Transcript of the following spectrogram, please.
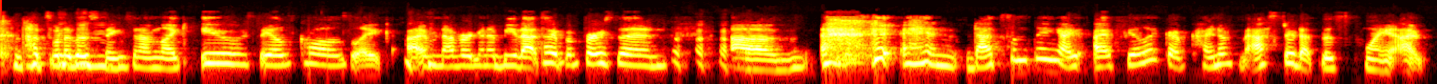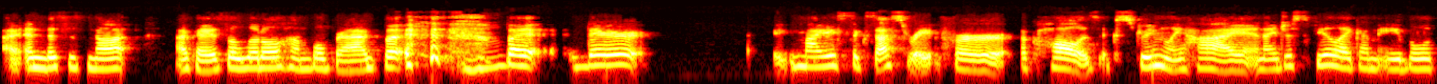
that's one of those mm-hmm. things that I'm like, ew, sales calls. Like, I'm never going to be that type of person. Um, and that's something I, I feel like I've kind of mastered at this point. I, I and this is not, okay, it's a little humble brag, but, mm-hmm. but there, my success rate for a call is extremely high. And I just feel like I'm able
